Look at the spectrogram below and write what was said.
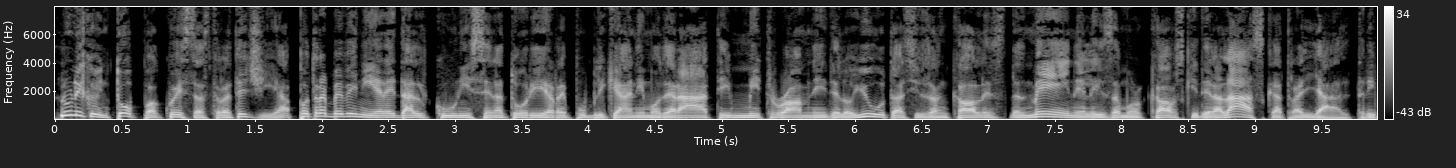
L'unico intoppo a questa strategia potrebbe venire da alcuni senatori repubblicani moderati Mitt Romney dello Utah, Susan Collins del Maine, Elisa Murkowski dell'Alaska, tra gli altri.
